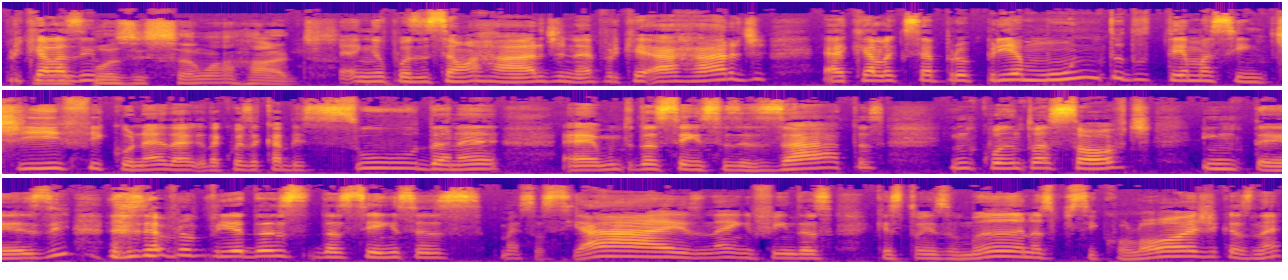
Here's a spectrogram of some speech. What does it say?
porque em elas em oposição à hard. Em oposição à hard, né? Porque a hard é aquela que se apropria muito do tema científico, né, da, da coisa cabeçuda, né? É muito das ciências exatas exatas, enquanto a soft, em tese, se apropria das, das ciências mais sociais, né? enfim, das questões humanas, psicológicas, né?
